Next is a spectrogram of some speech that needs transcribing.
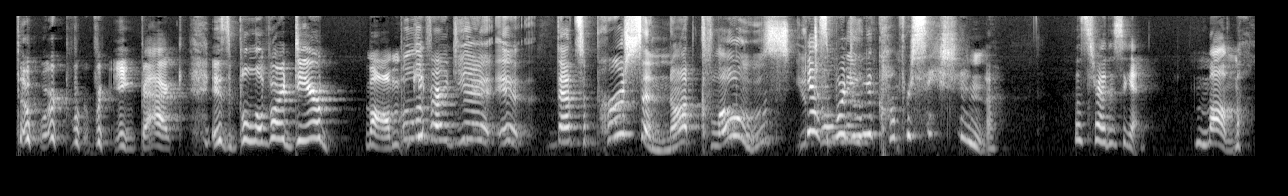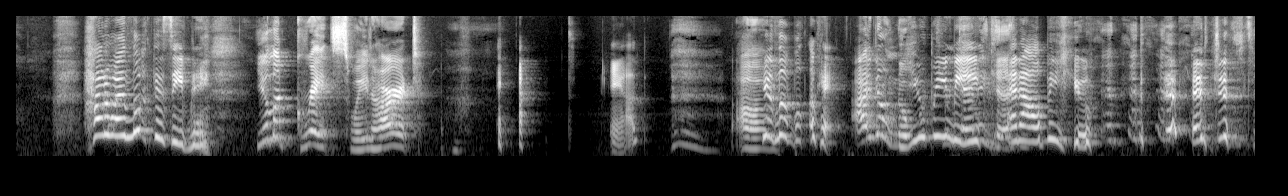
The word we're bringing back is boulevardier, Mom. Boulevardier, it, that's a person, not clothes. You yes, we're me- doing a conversation. Let's try this again. Mom, how do I look this evening? You look great, sweetheart. And Um, here, look, okay. I don't know. You what be me, and I'll be you. and just,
